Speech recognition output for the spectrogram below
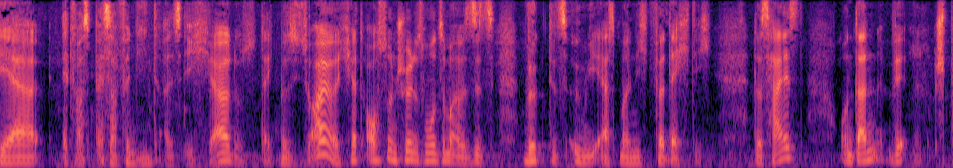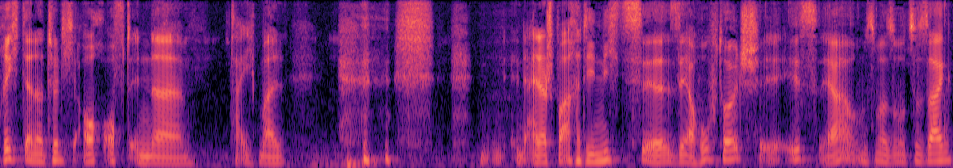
der etwas besser verdient als ich. Ja, das denkt man sich so, ah ja, ich hätte auch so ein schönes Wohnzimmer, aber es wirkt jetzt irgendwie erstmal nicht verdächtig. Das heißt, und dann spricht er natürlich auch oft in einer, sag ich mal, in einer Sprache, die nicht sehr hochdeutsch ist, ja, um es mal so zu sagen,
